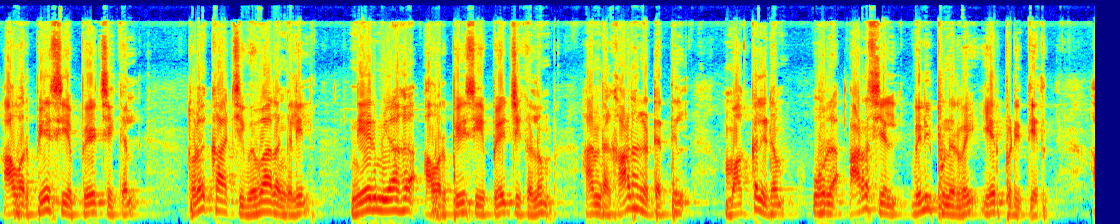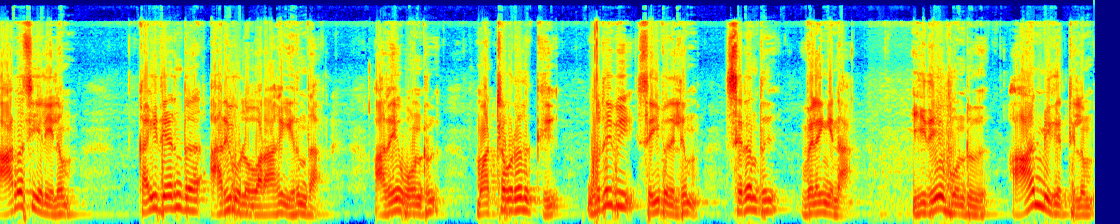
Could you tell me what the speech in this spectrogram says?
அவர் பேசிய பேச்சுக்கள் தொலைக்காட்சி விவாதங்களில் நேர்மையாக அவர் பேசிய பேச்சுக்களும் அந்த காலகட்டத்தில் மக்களிடம் ஒரு அரசியல் விழிப்புணர்வை ஏற்படுத்தியது. அரசியலிலும் கைதேர்ந்த அறிவுள்ளவராக இருந்தார். அதே போன்று மற்றவர்களுக்கு உதவி செய்வதிலும் சிறந்து விளங்கினார். இதே போன்று ஆன்மீகத்திலும்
